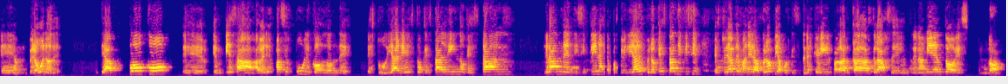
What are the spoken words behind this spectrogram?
eh, pero bueno, de, a poco eh, empieza a haber espacios públicos donde estudiar esto, que es tan lindo, que es tan grande en disciplinas y en posibilidades, pero que es tan difícil estudiar de manera propia porque si tenés que ir, pagar cada clase, el entrenamiento, es no.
